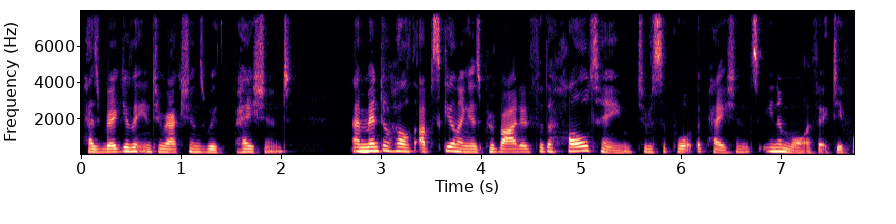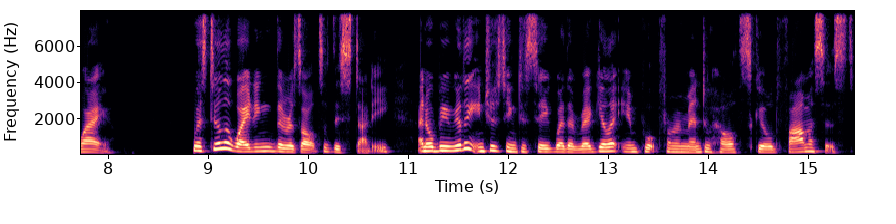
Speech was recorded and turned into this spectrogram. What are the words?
has regular interactions with patient, and mental health upskilling is provided for the whole team to support the patients in a more effective way. We're still awaiting the results of this study, and it'll be really interesting to see whether regular input from a mental health skilled pharmacist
